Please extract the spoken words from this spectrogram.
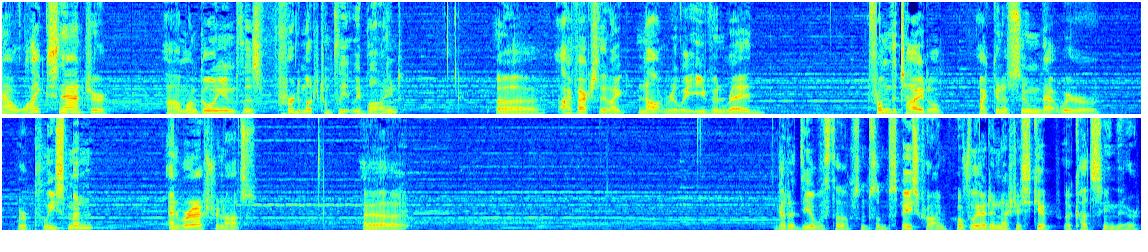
Now, like Snatcher, um, I'm going into this pretty much completely blind. Uh, I've actually like not really even read from the title. I can assume that we're we're policemen and we're astronauts. Uh, Got to deal with uh, some some space crime. Hopefully, I didn't actually skip a cutscene there.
